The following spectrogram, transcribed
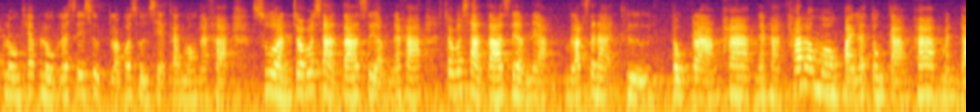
บลงแคบลงและที่สุดเราก็สูญเสียการมองนะคะ ส่วนจอประสาทตาเสื่อมนะคะจอประสาทตาเสื่อมเนี่ยลักษณะคือตรงกลางภาพนะคะ ถ้าเรามองไปแล้วตรงกลางภาพมันด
